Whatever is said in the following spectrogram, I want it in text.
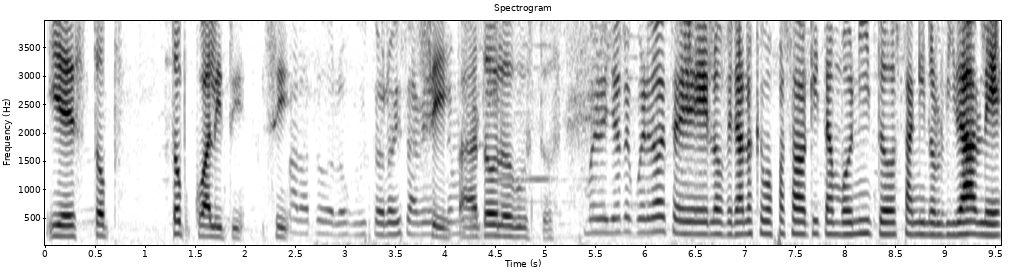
y es top, top quality. Sí. Para todos los gustos, ¿no, Isabel? Sí, para todos los gustos. Bueno, yo recuerdo este, los veranos que hemos pasado aquí tan bonitos, tan inolvidables,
